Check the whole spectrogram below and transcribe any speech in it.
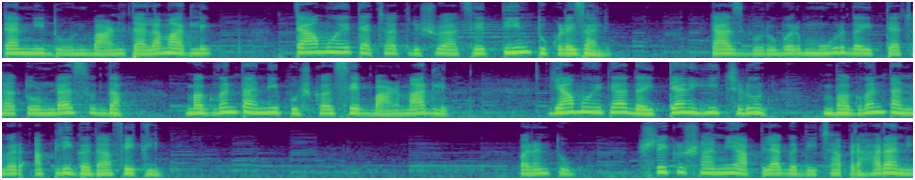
त्यांनी दोन बाण त्याला मारले. त्यामुळे त्याच्या त्रिशूळाचे तीन तुकडे झाले. त्याचबरोबर मूर दैत्याच्या तोंडातसुद्धा भगवंतांनी पुष्कळसे बाण मारले. यामुळे त्या दैत्यानेही चिडून भगवंतांवर आपली गदा फेकली. परंतु श्रीकृष्णांनी आपल्या गदेच्या प्रहाराने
